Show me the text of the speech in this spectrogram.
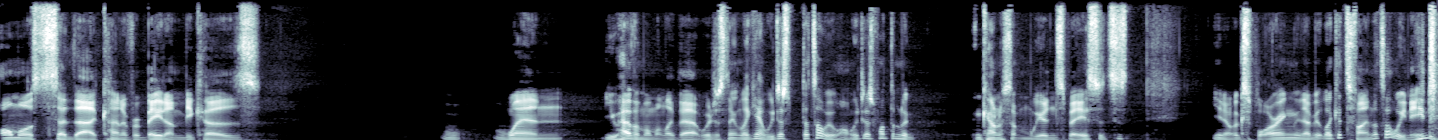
almost said that kind of verbatim because when you have a moment like that, we're just thinking like, yeah, we just that's all we want. We just want them to encounter something weird in space. It's just you know exploring the nebula. Like it's fine. That's all we need.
